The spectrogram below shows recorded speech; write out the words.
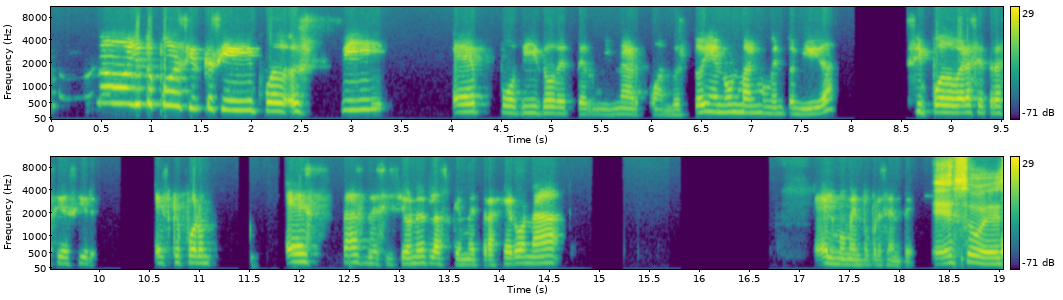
No, yo te puedo decir que sí, puedo, sí he podido determinar cuando estoy en un mal momento en mi vida, sí puedo ver hacia atrás y decir, es que fueron estas decisiones las que me trajeron a el momento presente. Eso es,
